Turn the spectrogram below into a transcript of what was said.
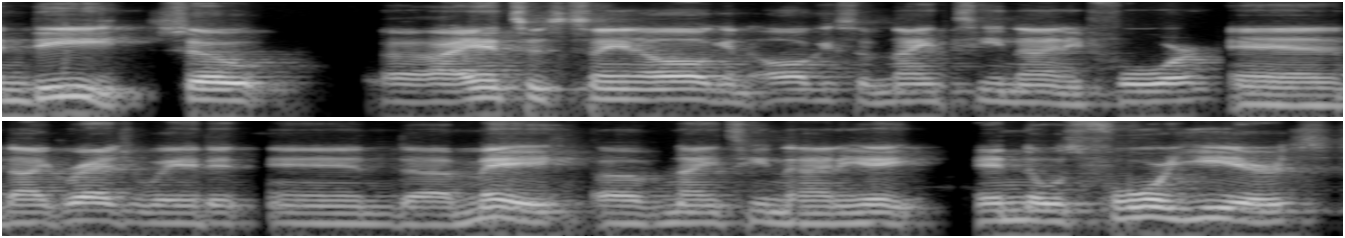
Indeed. So uh, I entered St. Aug in August of 1994, and I graduated in uh, May of 1998. In those four years,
